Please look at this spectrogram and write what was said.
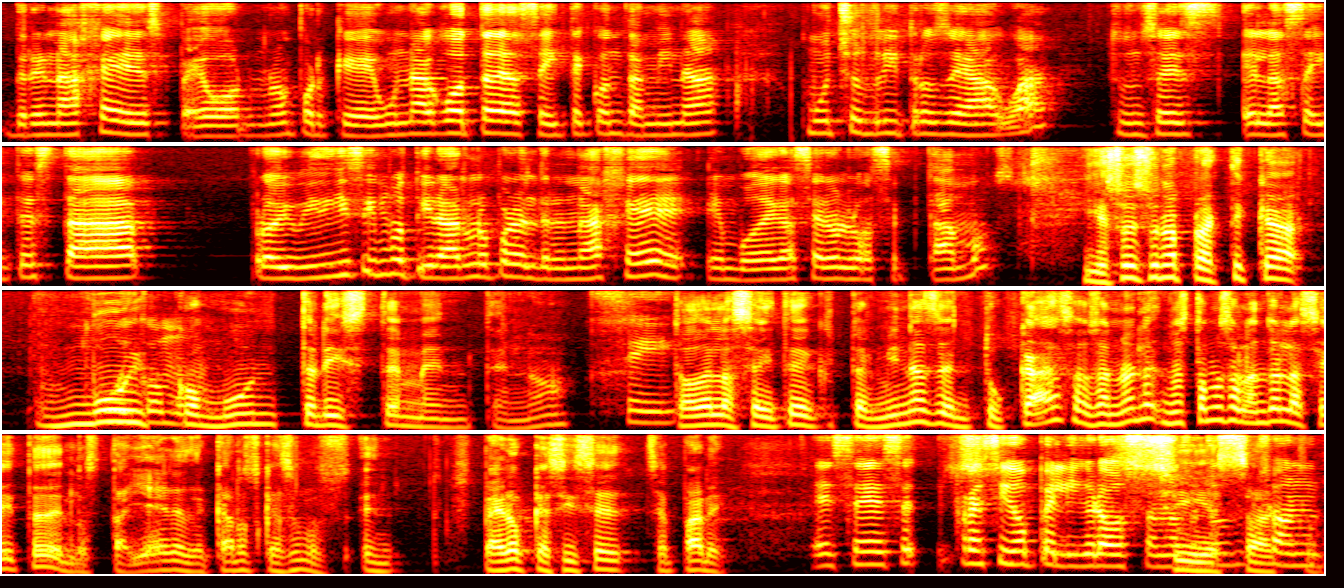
drenaje es peor, ¿no? Porque una gota de aceite contamina muchos litros de agua. Entonces el aceite está prohibidísimo tirarlo por el drenaje, en bodega cero lo aceptamos. Y eso es una práctica muy, común. tristemente, ¿no? Sí. Todo el aceite terminas en tu casa, o sea, no, no estamos hablando del aceite de los talleres de carros que hacemos, espero que así se separe. Ese es residuo peligroso, nosotros son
